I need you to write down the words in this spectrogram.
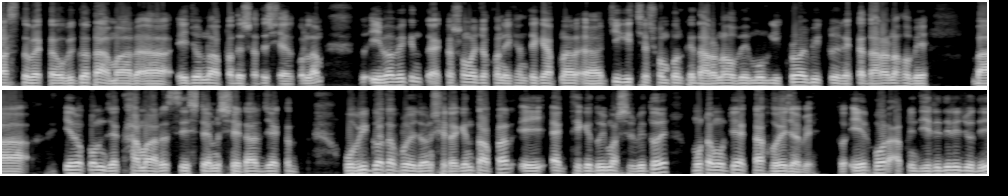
বাস্তব একটা অভিজ্ঞতা আমার এই জন্য আপনাদের সাথে শেয়ার করলাম। তো এইভাবে কিন্তু একটা সময় যখন এখান থেকে আপনার চিকিৎসা সম্পর্কে ধারণা হবে, মুরগি ক্রয় বিক্রয়ের একটা ধারণা হবে বা এরকম যে খামার সিস্টেম সেটার যে একটা অভিজ্ঞতা প্রয়োজন, সেটা কিন্তু আপনার এই এক থেকে দুই মাসের ভিতরে মোটামুটি একটা হয়ে যাবে। তো এরপর আপনি ধীরে ধীরে যদি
